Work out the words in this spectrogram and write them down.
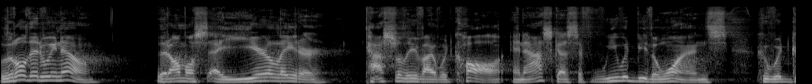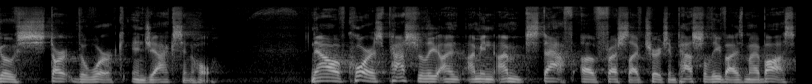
Little did we know that almost a year later, Pastor Levi would call and ask us if we would be the ones who would go start the work in Jackson Hole. Now, of course, Pastor Levi, I, I, mean, I'm staff of Fresh Life Church, and Pastor Levi is my boss,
